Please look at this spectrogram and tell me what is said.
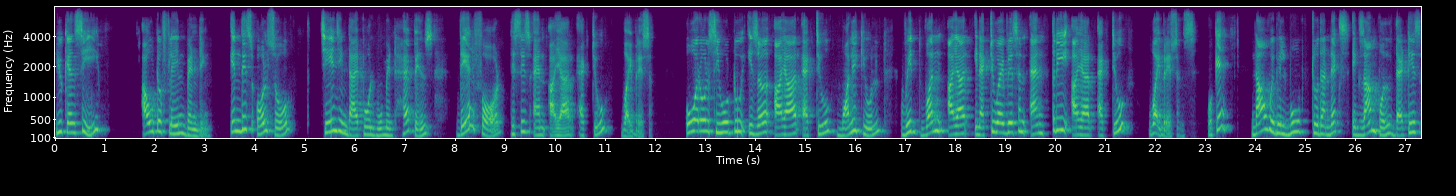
you can see out of plane bending. In this also, change in dipole moment happens therefore this is an IR active vibration. Overall CO2 is a IR active molecule with one IR inactive vibration and three IR active vibrations. Okay? Now we will move to the next example that is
